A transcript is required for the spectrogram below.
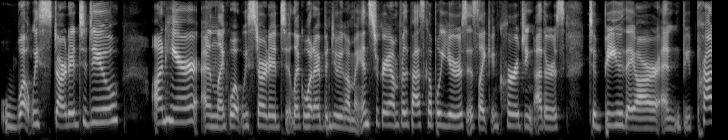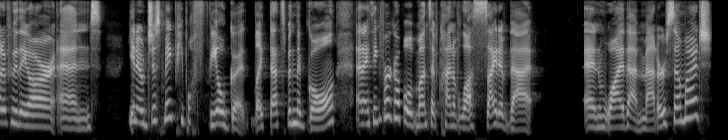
what we started to do on here and like what we started to like what I've been doing on my Instagram for the past couple years is like encouraging others to be who they are and be proud of who they are and you know just make people feel good. Like that's been the goal. And I think for a couple of months I've kind of lost sight of that and why that matters so much.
